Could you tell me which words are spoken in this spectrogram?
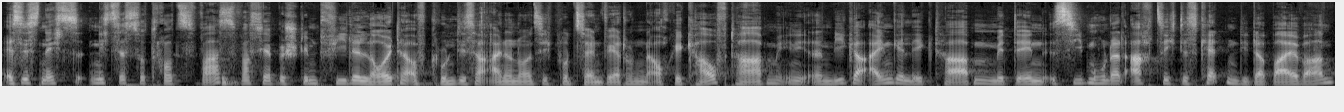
es ist nichts, nichtsdestotrotz was, was ja bestimmt viele Leute aufgrund dieser 91% Wertungen auch gekauft haben, in ihren Amiga eingelegt haben mit den 780 Disketten, die dabei waren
